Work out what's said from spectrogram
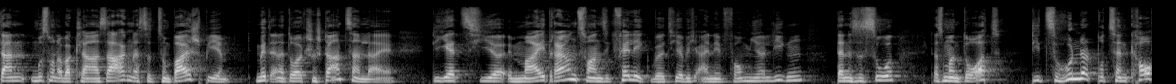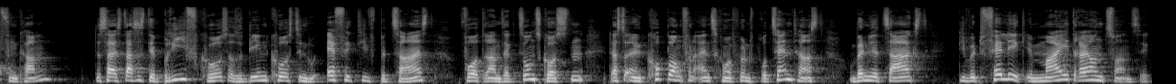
dann muss man aber klar sagen, dass du zum Beispiel mit einer deutschen Staatsanleihe, die jetzt hier im Mai 23 fällig wird, hier habe ich eine vor mir liegen, dann ist es so, dass man dort die zu 100 Prozent kaufen kann. Das heißt, das ist der Briefkurs, also den Kurs, den du effektiv bezahlst vor Transaktionskosten, dass du einen Coupon von 1,5 Prozent hast. Und wenn du jetzt sagst, die wird fällig im Mai 23,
